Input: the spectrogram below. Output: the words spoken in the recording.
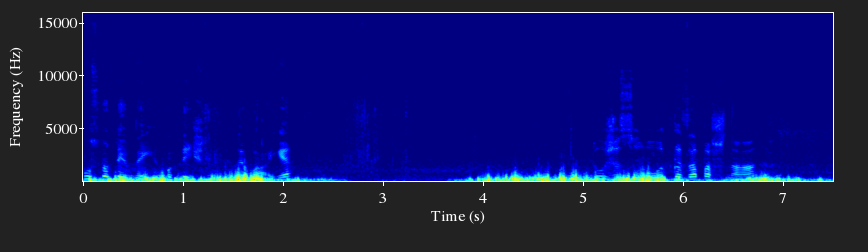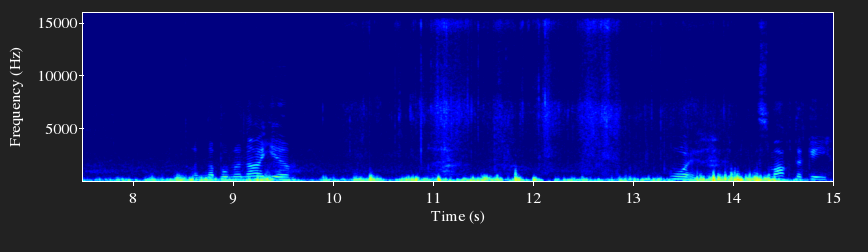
Пустоти в неї фактично немає. Дуже солодка, запашна. Напоминає ой, смак такий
